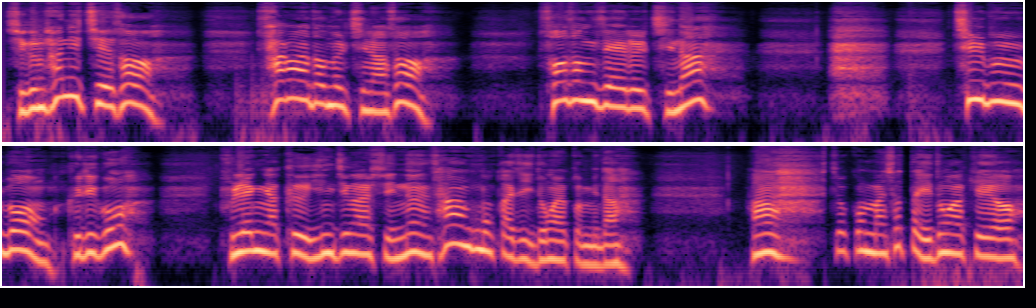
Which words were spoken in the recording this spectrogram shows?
지금 현 위치에서 상하섬을 지나서 서성제를 지나 칠불봉 그리고 블랙야크 인증할 수 있는 상항봉까지 이동할 겁니다. 아 조금만 쉬었다 이동할게요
